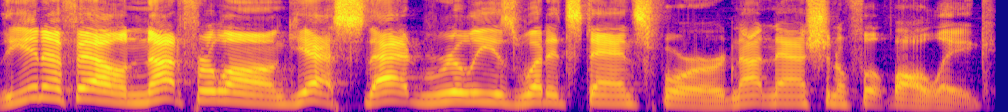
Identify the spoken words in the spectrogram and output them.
The NFL, not for long. Yes, that really is what it stands for, not National Football League.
